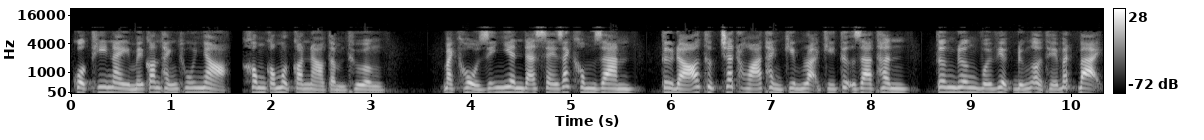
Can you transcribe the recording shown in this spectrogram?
cuộc thi này mấy con thánh thú nhỏ, không có một con nào tầm thường. Bạch hổ dĩ nhiên đã xé rách không gian, từ đó thực chất hóa thành kim loại ký tự gia thân, tương đương với việc đứng ở thế bất bại.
